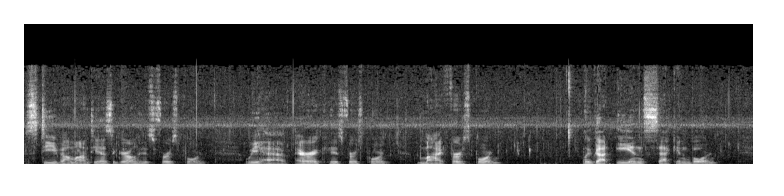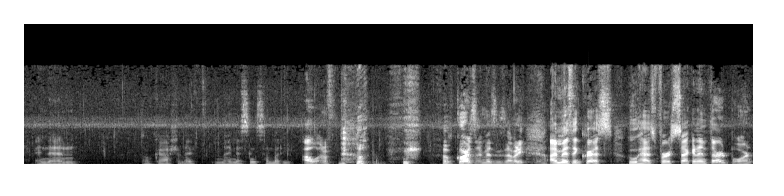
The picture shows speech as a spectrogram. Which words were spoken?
Steve Almonte has a girl, his firstborn. We have Eric, his firstborn. My firstborn. We've got Ian's secondborn. And then Oh gosh, am I, am I missing somebody? Oh, of course I'm missing somebody. I'm missing Chris, who has first, second, and third born,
